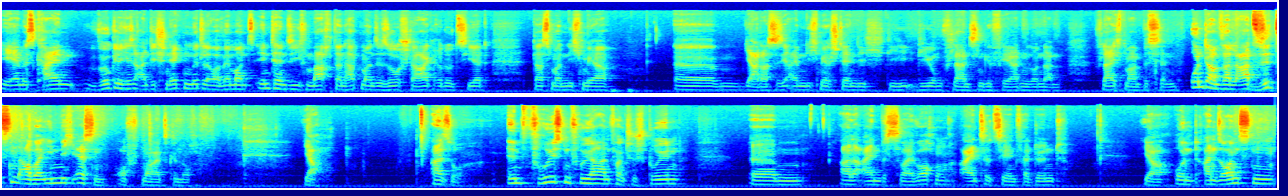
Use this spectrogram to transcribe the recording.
EM ist kein wirkliches Anti-Schneckenmittel, aber wenn man es intensiv macht, dann hat man sie so stark reduziert, dass man nicht mehr ähm, ja, dass sie einem nicht mehr ständig die, die Jungpflanzen gefährden, sondern vielleicht mal ein bisschen unterm Salat sitzen, aber ihn nicht essen, oftmals genug. Ja, also im frühesten Frühjahr anfangen zu sprühen, ähm, alle ein bis zwei Wochen, 1 zu 10 verdünnt. Ja, und ansonsten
